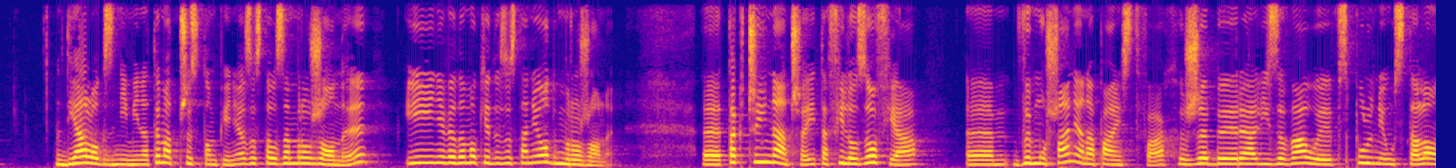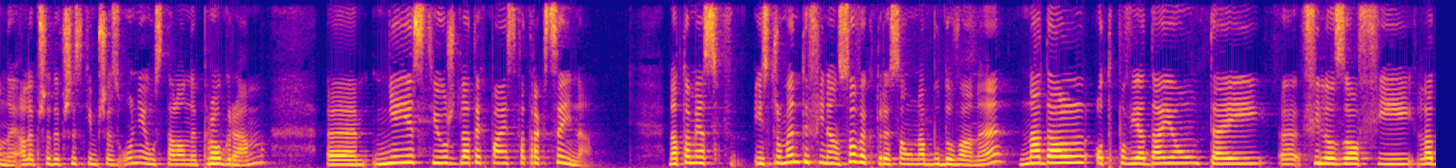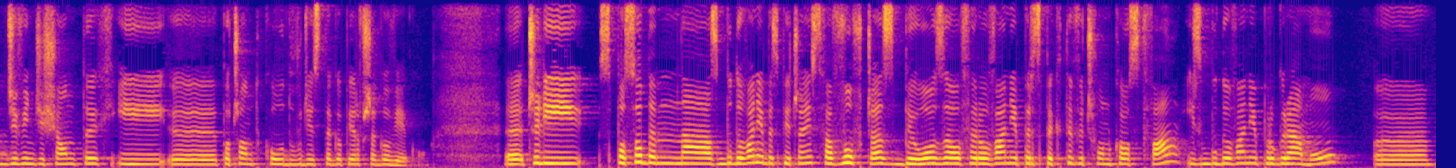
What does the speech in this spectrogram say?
dialog z nimi na temat przystąpienia został zamrożony i nie wiadomo, kiedy zostanie odmrożony. E, tak czy inaczej, ta filozofia wymuszania na państwach, żeby realizowały wspólnie ustalony, ale przede wszystkim przez Unię ustalony program, nie jest już dla tych państw atrakcyjna. Natomiast instrumenty finansowe, które są nabudowane, nadal odpowiadają tej e, filozofii lat 90. i e, początku XXI wieku. Czyli sposobem na zbudowanie bezpieczeństwa wówczas było zaoferowanie perspektywy członkostwa i zbudowanie programu E,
